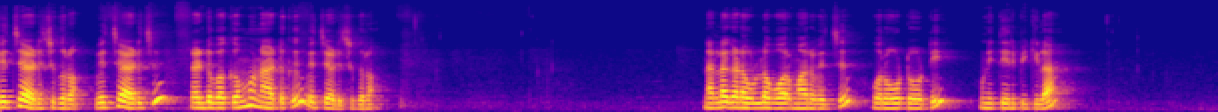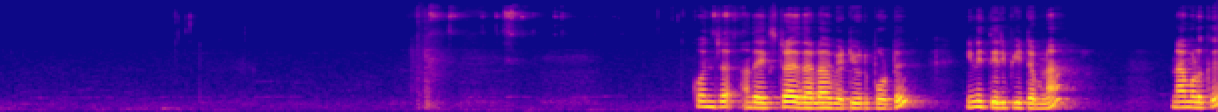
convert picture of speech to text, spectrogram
வச்சு அடிச்சுக்கிறோம். வச்சு அடித்து ரெண்டு பக்கமும் நாட்டுக்கு வச்சு அடிச்சுக்கிறோம். நல்ல கடை உள்ளே போகிற மாதிரி வச்சு ஒரு ஓட்டு ஓட்டி உனி திருப்பிக்கலாம். கொஞ்சம் அந்த எக்ஸ்ட்ரா இதெல்லாம் வெட்டி விட்டு போட்டு இனி திருப்பிட்டோம்னா நம்மளுக்கு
